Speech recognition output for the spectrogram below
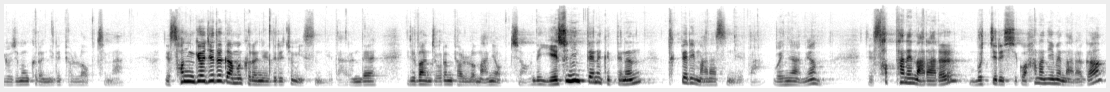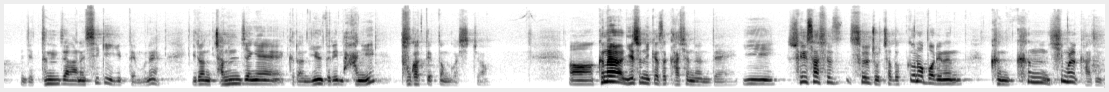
요즘은 그런 일이 별로 없지만 선교지를 가면 그런 일들이 좀 있습니다. 그런데 일반적으로는 별로 많이 없죠. 근데 예수님 때는 그때는 특별히 많았습니다. 왜냐하면 사탄의 나라를 무찌르시고 하나님의 나라가 이제 등장하는 시기이기 때문에 이런 전쟁의 그런 일들이 많이 부각됐던 것이죠. 어, 그날 예수님께서 가셨는데 이 쇠사슬조차도 끊어버리는 큰, 큰 힘을 가진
